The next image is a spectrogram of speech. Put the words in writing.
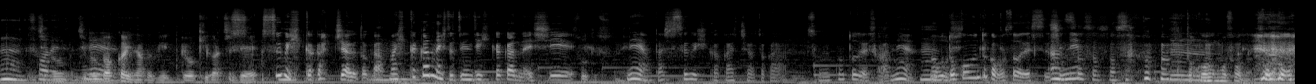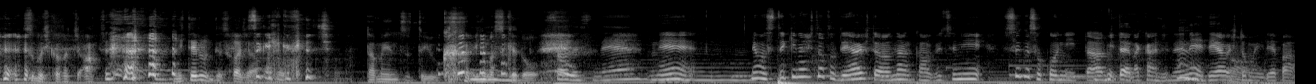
う。んそうです、ね、自分ばっかりなんか病気がちで？すぐ引っかかっちゃうとか、うん、まあ引っかかんない人全然引っかかんないしそうですね。ね私すぐ引っかかっちゃうとかそういうことですかね、まあ、男運とかもそうですしね。そうそうそうそう、男運もそうなんですすぐ引っかかっちゃう。あ似てるんですかじゃあ。すぐ引っかかっちゃう。ダメンズというか言いますけど。そうですね。ねでも素敵な人と出会う人はなんか別にすぐそこにいたみたいな感じでね、うん、出会う人もいれば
